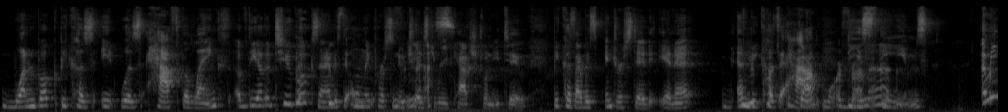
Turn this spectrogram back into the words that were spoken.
one book because it was half the length of the other two books, and I was the only person who chose to read Catch 22 because I was interested in it and You because it had these it. themes. I mean,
